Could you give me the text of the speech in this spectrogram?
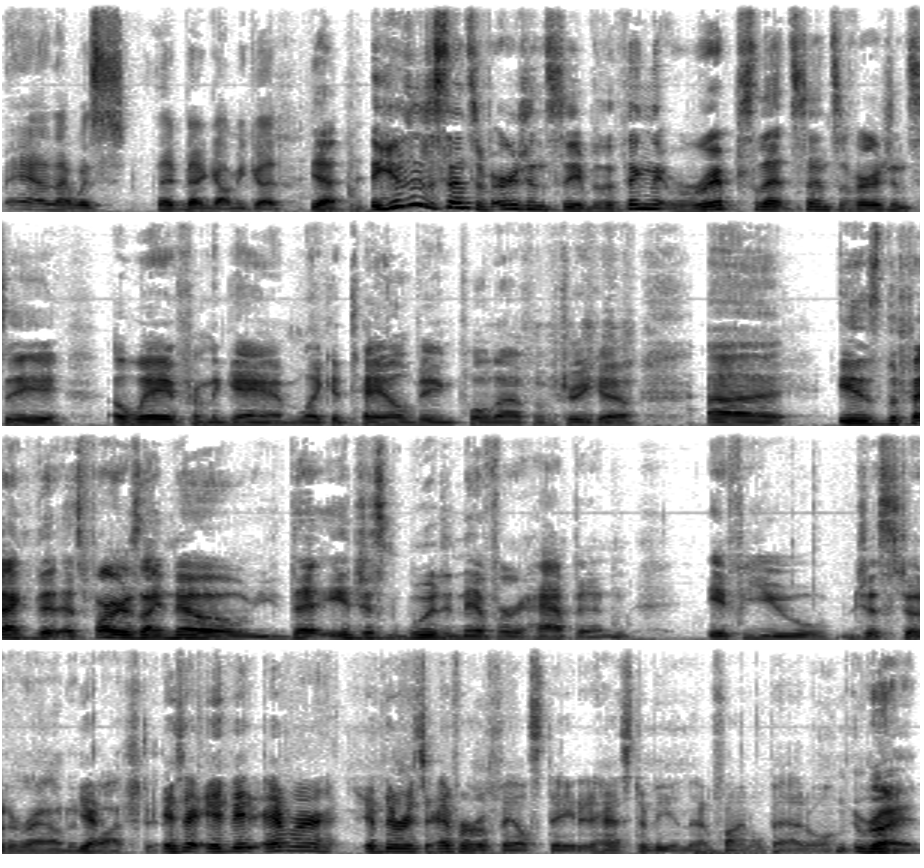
man, that was that, that got me good. Yeah, it gives it a sense of urgency, but the thing that rips that sense of urgency away from the game, like a tail being pulled off of Trico, uh, is the fact that, as far as I know, that it just would never happen if you just stood around and Yeah. watched it. Is there, if it ever, if there is ever a fail state, it has to be in that final battle. Right.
